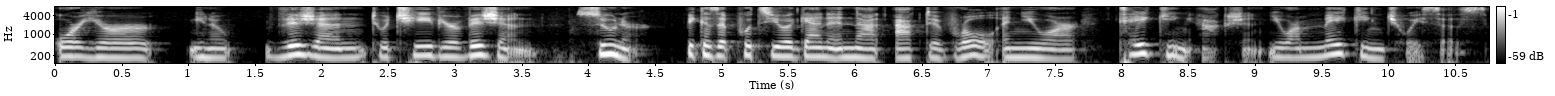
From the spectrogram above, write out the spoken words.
or your, you know, vision to achieve your vision sooner because it puts you again in that active role and you are taking action, you are making choices.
